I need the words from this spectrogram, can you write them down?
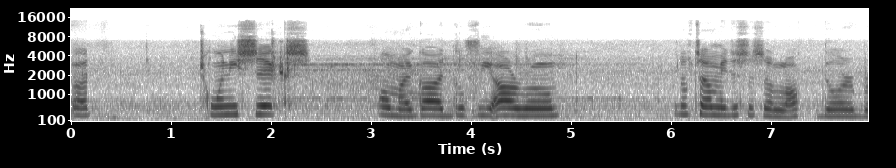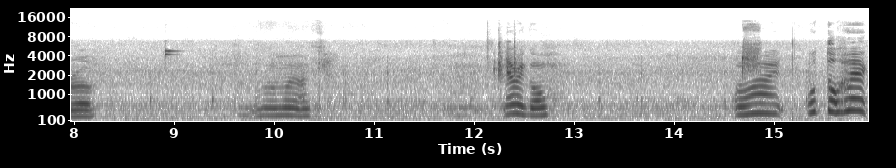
Uh, 26. Oh my god, Goofy, our room. Don't tell me this is a locked door, bro. There we go. Alright. What the heck?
